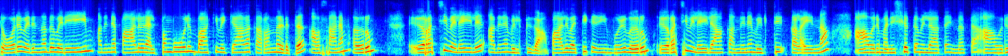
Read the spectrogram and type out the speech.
ചോര വരുന്നത് വരെയും അതിന്റെ പാൽ ഒരല്പം പോലും ബാക്കി വെക്കാതെ കറന്നെടുത്ത് അവസാനം വെറും ഇറച്ചി വിലയിൽ അതിനെ വിൽക്കുക. പാൽ വറ്റിക്കഴിയുമ്പോൾ വെറും ഇറച്ചി വിലയിൽ ആ കന്നിനെ വിറ്റ് കളയുന്ന ആ ഒരു മനുഷ്യത്വമില്ലാത്ത ഇന്നത്തെ ആ ഒരു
